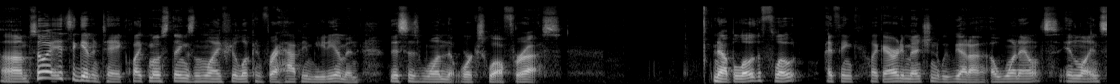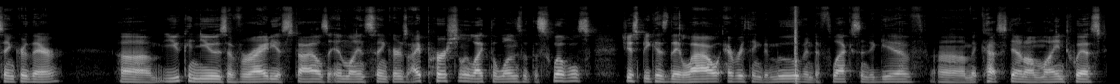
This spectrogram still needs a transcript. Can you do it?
Um, so it's a give and take. Like most things in life, you're looking for a happy medium, and this is one that works well for us. Now below the float, I think, like I already mentioned, we've got a, a one ounce inline sinker there. Um, you can use a variety of styles of inline sinkers. I personally like the ones with the swivels just because they allow everything to move and to flex and to give. Um, it cuts down on line twist,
